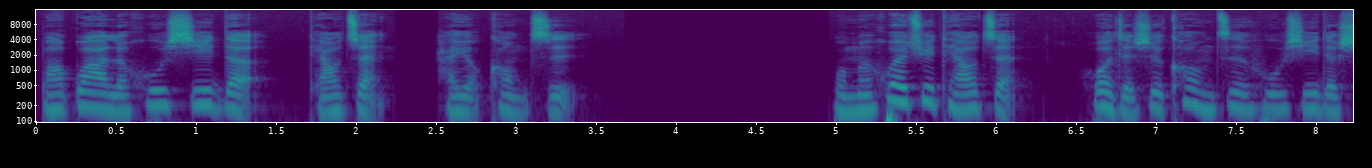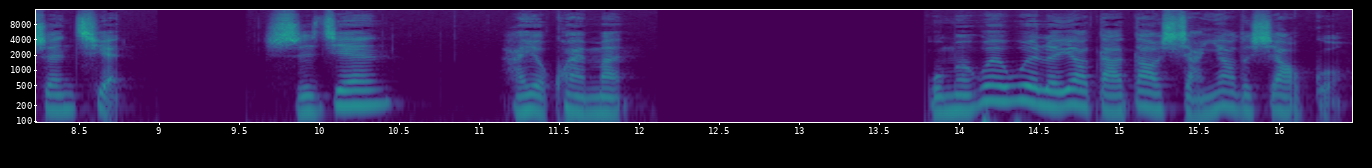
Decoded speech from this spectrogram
包括了呼吸的调整还有控制。我们会去调整或者是控制呼吸的深浅、时间还有快慢。我们会为了要达到想要的效果，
